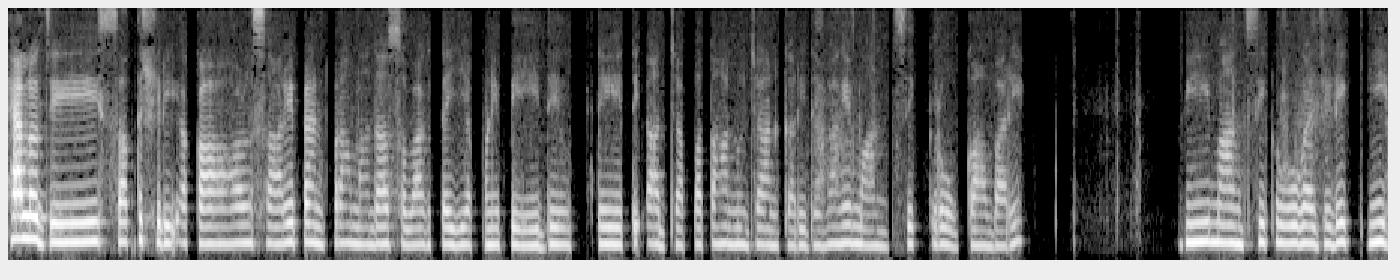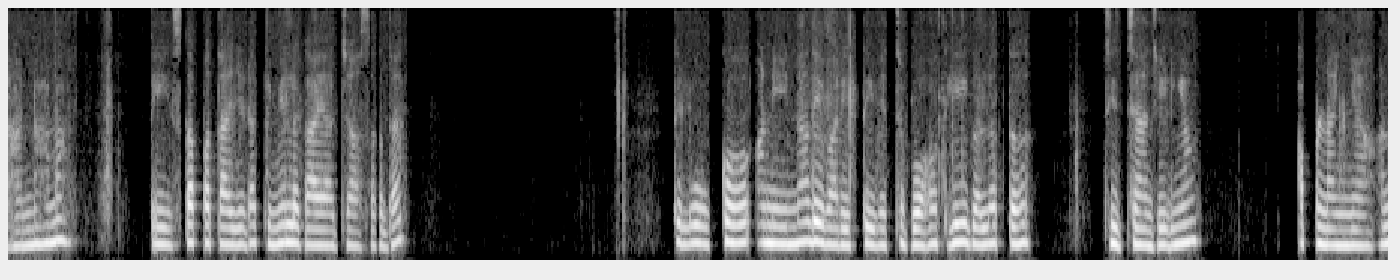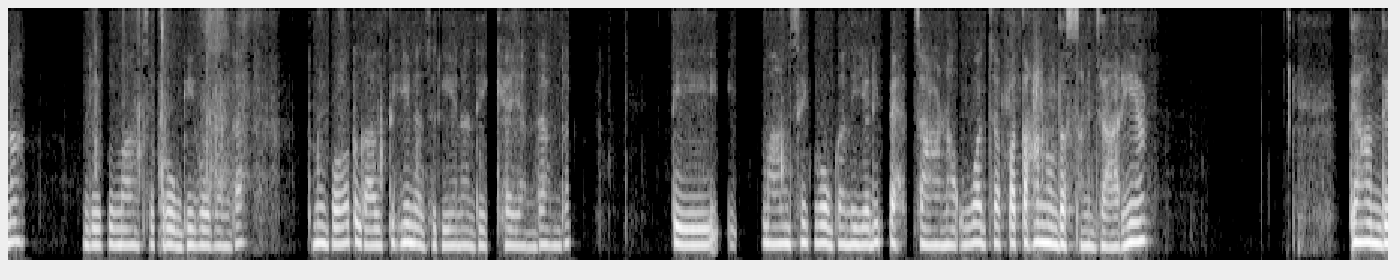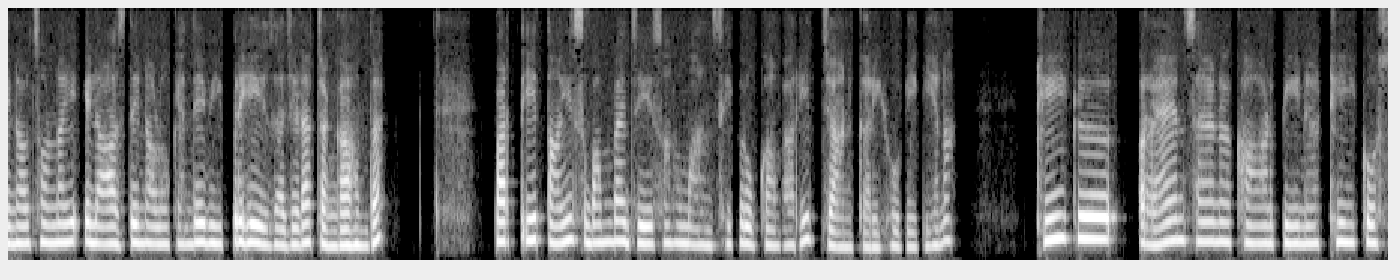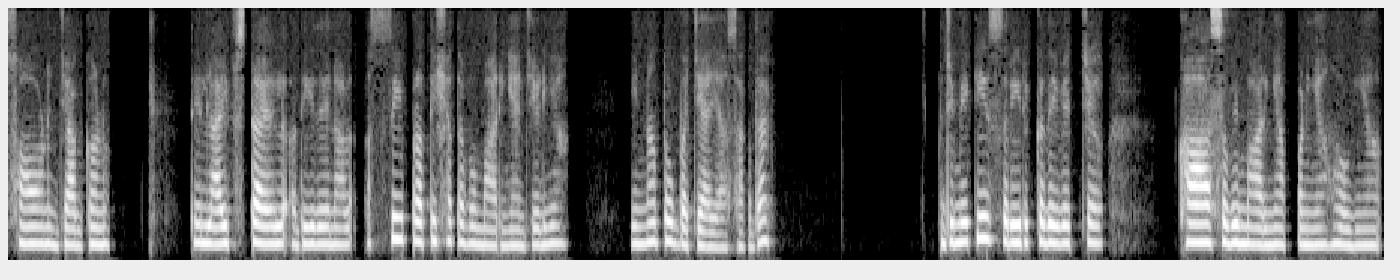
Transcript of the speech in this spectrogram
Hello ਜੀ, ਸਤਿ ਸ਼੍ਰੀ ਅਕਾਲ ਸਾਰੇ ਭੈਣ ਭਰਾਵਾਂ ਦਾ ਸਵਾਗਤ ਹੈ ਜੀ ਆਪਣੇ ਪੇਜ ਦੇ ਉੱਤੇ ਤੇ ਅੱਜ ਆਪਾਂ ਤੁਹਾਨੂੰ ਜਾਣਕਾਰੀ ਦੇਵਾਂਗੇ ਮਾਨਸਿਕ ਰੋਗਾਂ ਬਾਰੇ। ਵੀ ਮਾਨਸਿਕ ਰੋਗ ਹੈ ਜਿਹੜੇ ਕੀ ਹਨ, ਹਨਾ? ਤੇ ਇਸ ਦਾ ਪਤਾ ਜਿਹੜਾ ਕਿਵੇਂ ਲਗਾਇਆ ਜਾ ਸਕਦਾ ਤੇ ਲੋਕ ਅਨੇਨਾ ਦੇ ਬਾਰੇ ਦੇ ਵਿੱਚ ਬਹੁਤ ਹੀ ਗਲਤ ਚੀਜ਼ਾਂ ਜਿਹੜੀਆਂ ਅਪਣਾਈਆਂ, ਹਨਾ? ਜੇ ਕੋਈ ਮਾਨਸਿਕ ਰੋਗੀ ਹੋ ਜਾਂਦਾ, ਤੁਹਾਨੂੰ ਬਹੁਤ ਗਲਤ ਹੀ ਨਜ਼ਰੀਏ ਨਾਲ ਦੇਖਿਆ ਜਾਂਦਾ ਹੁੰਦਾ। ਤੇ ਮਾਨਸਿਕ ਰੋਗਾਂ ਦੀ ਜਿਹੜੀ ਪਹਿਚਾਣ ਆ, ਉਹ ਅੱਜ ਆਪਾਂ ਤੁਹਾਨੂੰ ਦੱਸਣ ਜਾ ਰਹੇ ਹਾਂ। ਧਿਆਨ ਦੇ ਨਾਲ ਸੁਣਨਾ, ਇਹ ਇਲਾਜ ਦੇ ਨਾਲੋਂ ਕਹਿੰਦੇ ਵੀ ਪਰਹੇਜ਼ ਆ ਜਿਹੜਾ ਚੰਗਾ ਹੁੰਦਾ। ਪਰ ਇਹ ਤਾਂ ਹੀ ਸਬੰਧ ਹੈ ਜੇ ਸਾਨੂੰ ਮਾਨਸਿਕ ਰੋਗਾਂ ਬਾਰੇ ਜਾਣਕਾਰੀ ਹੋਵੇਗੀ ਹੈ ਨਾ ਠੀਕ ਰਹਿਣ ਸਹਿਣ ਖਾਣ ਪੀਣ ਠੀਕ ਸੌਣ, ਜਾਗਣ ਤੇ ਲਾਈਫ ਸਟਾਈਲ ਆਦਿ ਦੇ ਨਾਲ 80% ਬਿਮਾਰੀਆਂ ਜਿਹੜੀਆਂ ਇਹਨਾਂ ਤੋਂ ਬਚਿਆ ਜਾ ਸਕਦਾ ਜਿਵੇਂ ਕਿ ਸਰੀਰਕ ਦੇ ਵਿੱਚ ਖਾਸ ਬਿਮਾਰੀਆਂ ਆਪਣੀਆਂ ਹੋ ਗਈਆਂ।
